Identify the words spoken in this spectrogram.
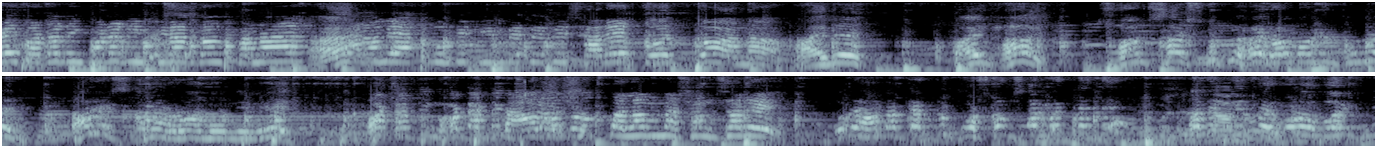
এই ফটানিং ফটানিং সিরাজগঞ্জ থানা। হ্যাঁ? আর আমি এক মুঠি ডিম বেচেছি সাড়ে চোদ্দ আনা। ভাই রে ভাই ভাই সংসার শুরু হয় রমণীর গুণে আরে সারা রমণী রে। হঠাৎই হঠাৎই তাও সুখ পেলাম না সংসারে। ওরে আমাকে একটু প্রশংসা করতে দে। আমি কিন্তু বড় বয়সী?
